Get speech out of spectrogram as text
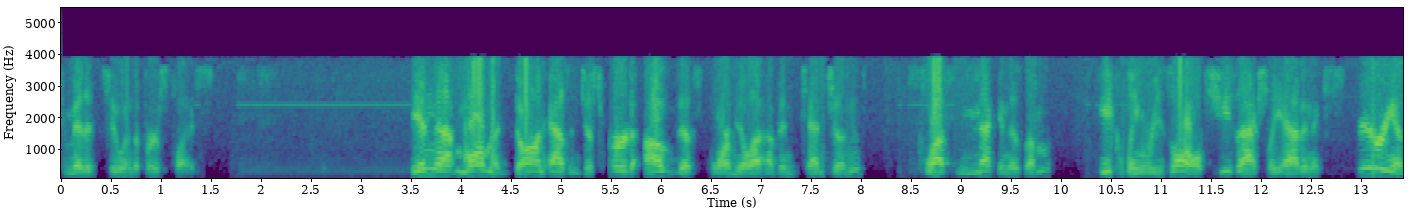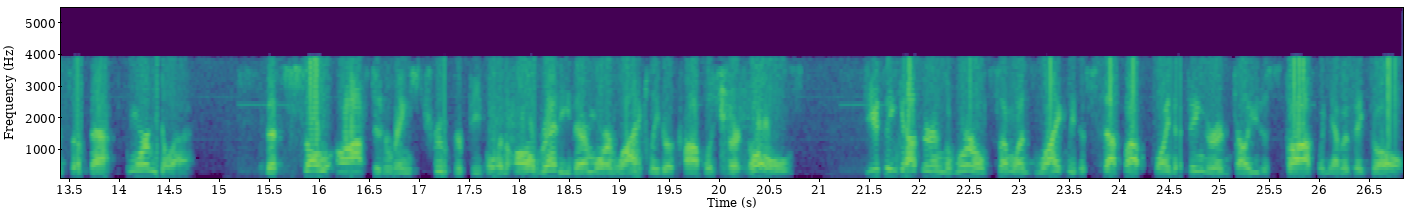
committed to in the first place? In that moment, Dawn hasn't just heard of this formula of intention plus mechanism equaling results. She's actually had an experience of that formula that so often rings true for people, and already they're more likely to accomplish their goals. Do you think out there in the world someone's likely to step up, point a finger, and tell you to stop when you have a big goal?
